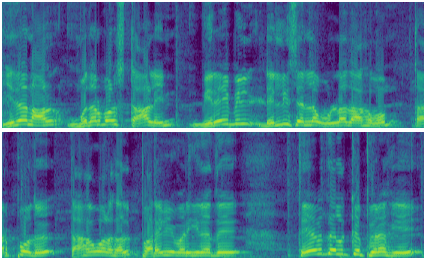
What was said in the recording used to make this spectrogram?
இதனால் முதல்வர் ஸ்டாலின் விரைவில் டெல்லி செல்ல உள்ளதாகவும் தற்போது தகவல்கள் பரவி வருகிறது. தேர்தலுக்கு பிறகு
